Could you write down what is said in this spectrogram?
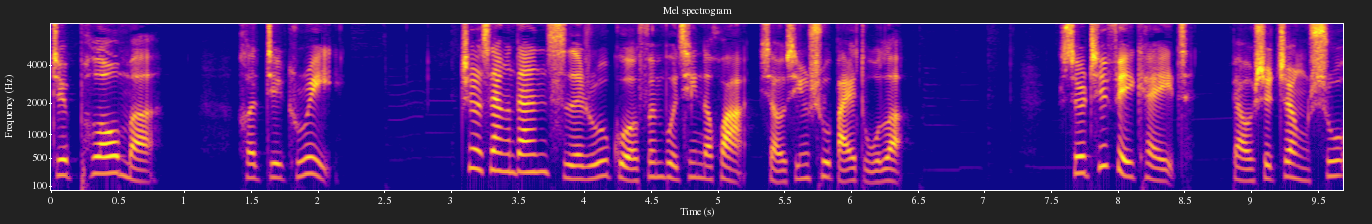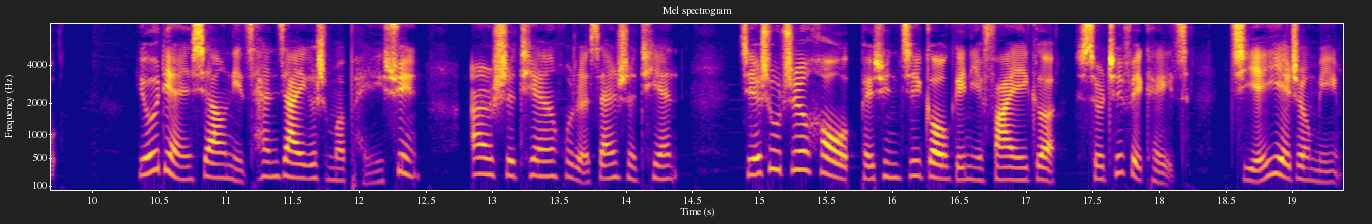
diploma 和 degree 这三个单词如果分不清的话，小心书白读了。Certificate 表示证书，有点像你参加一个什么培训，二十天或者三十天。结束之后，培训机构给你发一个 certificate 结业证明，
